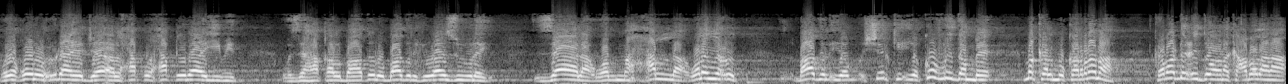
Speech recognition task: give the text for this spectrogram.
wayaquulu wuxuu dhahaya jaaa alxaqu xaqi baa yimid wazahaqa albaailu baailkii waa zuulay zaala wlmaxalla walan yacuud. Baail iyo shirki iyo kufri dambe maka almukarama kama dhici doono kacbadana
